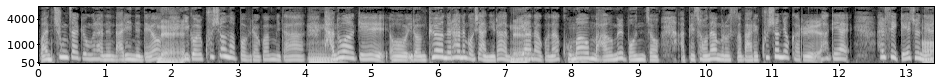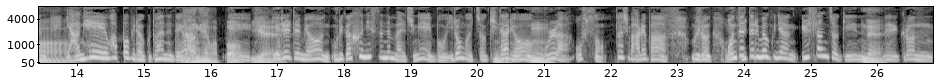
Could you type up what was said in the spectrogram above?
완충 작용을 하는 말이 있는데요. 네. 이걸 쿠션 화법이라고 합니다. 음. 단호하게 어, 이런 표현을 하는 것이 아니라 네. 음. 미안하거나 고마운 마음을 먼저 앞에 전함으로써 말의 쿠션 역할을 하게 할 수 있게 해주는 아. 양해의 화법이라고도 하는데요. 양해 화법. 네. 예. 예를 들면 우리가 흔히 쓰는 말 중에 뭐 이런 거 있죠. 기다려. 음. 음. 몰라. 없어. 다시 말해봐. 뭐 이런 언뜻 들으면 그냥 일상적인 네. 네, 그런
